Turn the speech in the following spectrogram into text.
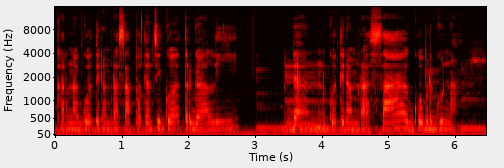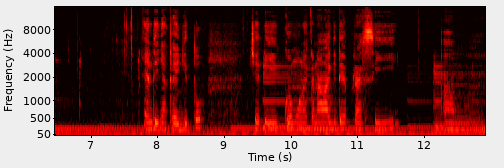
Karena gue tidak merasa potensi gue tergali dan gue tidak merasa gue berguna. Intinya kayak gitu. Jadi gue mulai kenal lagi depresi. Um,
